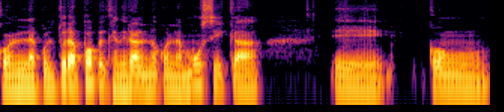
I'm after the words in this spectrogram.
con la cultura pop en general, ¿no? Con la música, eh, con,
